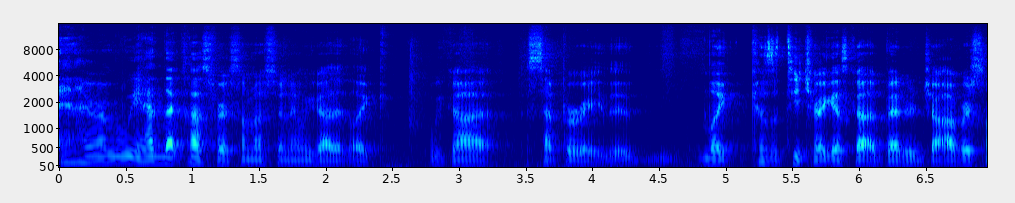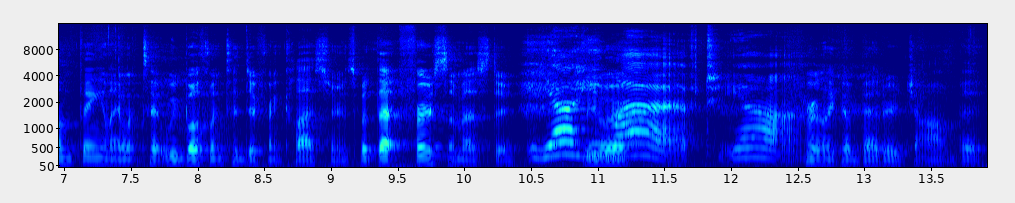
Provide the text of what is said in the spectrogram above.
and I remember we had that class for a semester, and then we got it like we got separated, like because the teacher I guess got a better job or something, and I went to we both went to different classrooms. But that first semester Yeah, he We left. Yeah. for like a better job, but.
